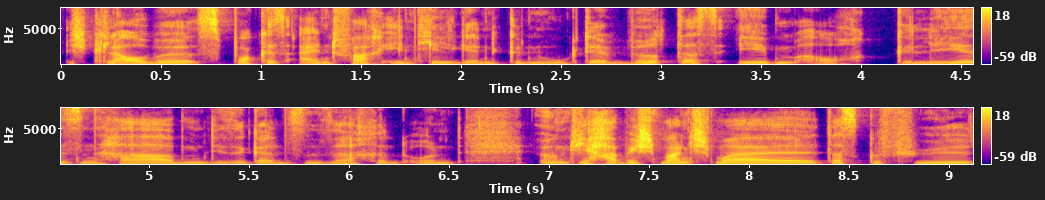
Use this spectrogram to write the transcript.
ich glaube, Spock ist einfach intelligent genug. Der wird das eben auch gelesen haben, diese ganzen Sachen. Und irgendwie habe ich manchmal das Gefühl,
